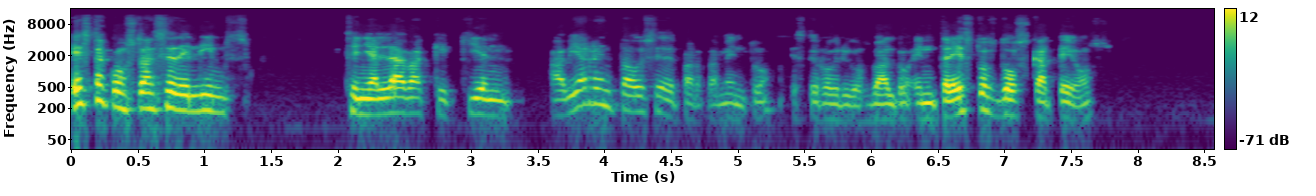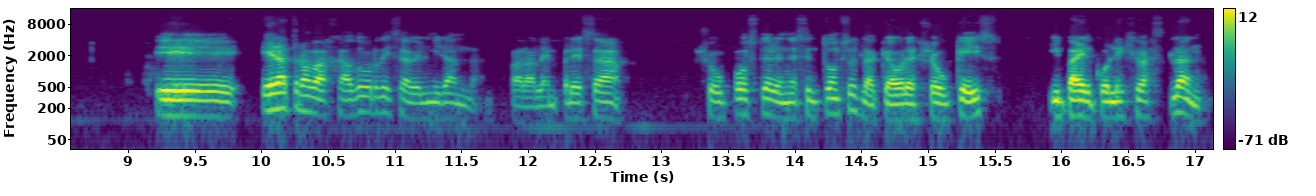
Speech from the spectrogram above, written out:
Esta constancia del IMSS señalaba que quien había rentado ese departamento, este Rodrigo Osvaldo, entre estos dos cateos, eh, era trabajador de Isabel Miranda para la empresa Show Poster en ese entonces, la que ahora es Showcase, y para el Colegio Aztlán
